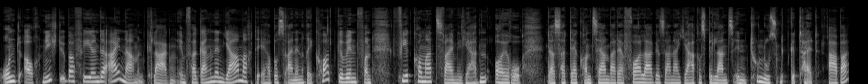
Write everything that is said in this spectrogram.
und auch nicht über fehlende Einnahmen klagen. Im vergangenen Jahr machte Airbus einen Rekordgewinn von 4,2 Milliarden Euro. Das hat der Konzern bei der Vorlage seiner Jahresbilanz in Toulouse mitgeteilt. Aber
